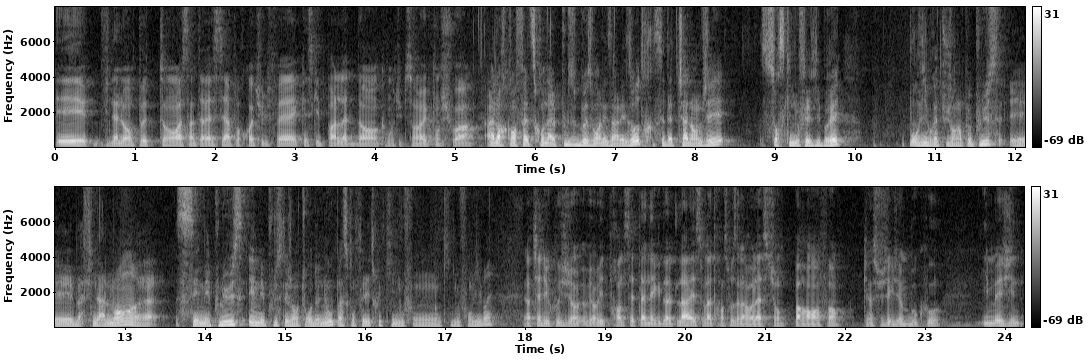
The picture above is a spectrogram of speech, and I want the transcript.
Et finalement, peu de temps à s'intéresser à pourquoi tu le fais, qu'est-ce qui te parle là-dedans, comment tu te sens avec ton choix. Alors qu'en fait, ce qu'on a le plus besoin les uns les autres, c'est d'être challengé sur ce qui nous fait vibrer, pour vibrer toujours un peu plus. Et bah, finalement, euh, s'aimer plus, aimer plus les gens autour de nous parce qu'on fait des trucs qui nous font, qui nous font vibrer. Alors tiens, du coup, j'ai envie de prendre cette anecdote-là et si on la transpose dans la relation parent-enfant, qui est un sujet que j'aime beaucoup. Imagine,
